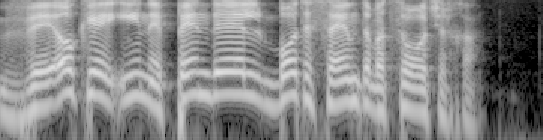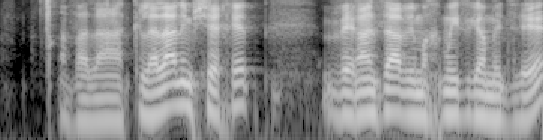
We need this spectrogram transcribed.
ואוקיי, הנה, פנדל, בוא תסיים את הבצורת שלך. אבל הקללה נמשכת, וערן זהבי מחמיץ גם את זה.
